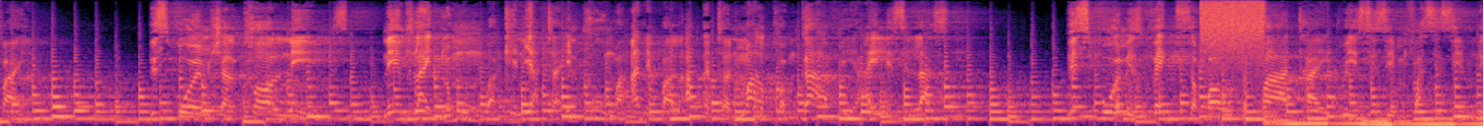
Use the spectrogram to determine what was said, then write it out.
This poem shall call names, names like Lumumba, Kenyatta, Nkrumah, Hannibal, Akhenaton, Malcolm, Garvey, Haile Selassie. This poem is vexed about apartheid, racism, fascism, the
